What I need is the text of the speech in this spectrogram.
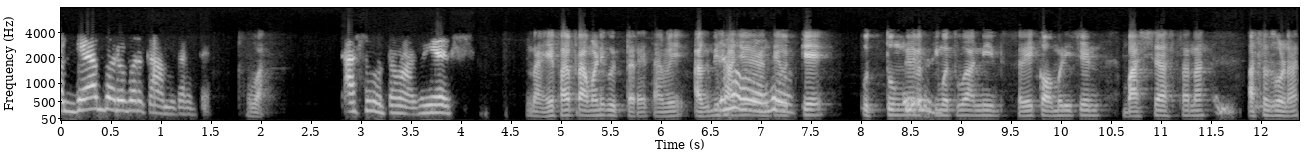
सगळ्या बरोबर काम करते. वा. असं होतं माझं येस नाही हे फार प्रामाणिक उत्तर आहेत. आम्ही अगदी हो, आहे. हो. इतके उत्तुंग व्यक्तिमत्व आणि सगळे कॉमेडीचे भाष्य असताना असंच होणार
